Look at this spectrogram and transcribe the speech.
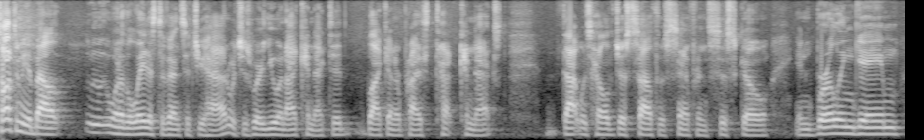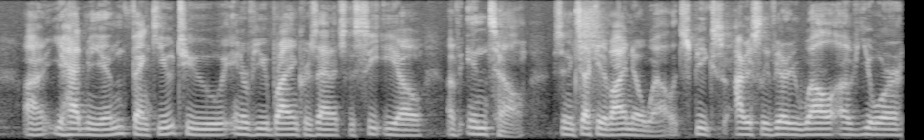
Talk to me about one of the latest events that you had, which is where you and I connected, Black Enterprise Tech Connects. That was held just south of San Francisco in Burlingame. Uh, you had me in, thank you, to interview Brian Krzanich, the CEO of Intel. It's an executive I know well. It speaks obviously very well of your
